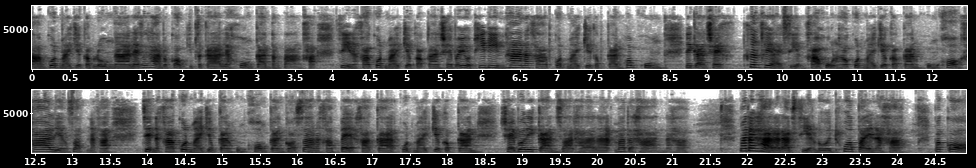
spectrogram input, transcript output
3 กฎหมายเกี่ยวกับโรงงาน และสถานประกอบกิจการและโครงการต่างๆ ค่ะ4นะคะ กฎหมายเกี่ยวกับการใช้ประโยชน์ที่ดิน5นะคะ กฎหมายเกี่ยวกับการควบคุมในการใช้ เครื่องขยายเสียงค่ะ 6 นะคะ กฎหมายเกี่ยวกับการคุ้มครองค่าเลี้ยงสัตว์นะคะ 7 นะคะ กฎหมายเกี่ยวกับการคุ้มครองการก่อสร้างนะคะ 8 ค่ะกกฎหมายเกี่ยวกับการใช้บริการสาธารณะมาตรฐานนะคะ มาตรฐานระดับเสียงโดยทั่วไปนะคะ ประกอบ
